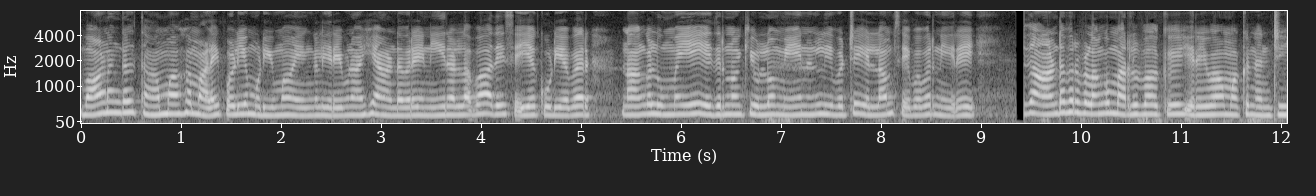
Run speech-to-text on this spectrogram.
வானங்கள் தாமாக மழை பொழிய முடியுமா? எங்கள் இறைவனாகிய ஆண்டவரே நீரல்லவா அதை செய்யக்கூடியவர். நாங்கள் உண்மையே எதிர்நோக்கியுள்ளோம். ஏனெனில் இவற்றை எல்லாம் செய்பவர் நீரே. இது ஆண்டவர் வழங்கும் அருள்வாக்கு. இறைவாமாக்கு நன்றி.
